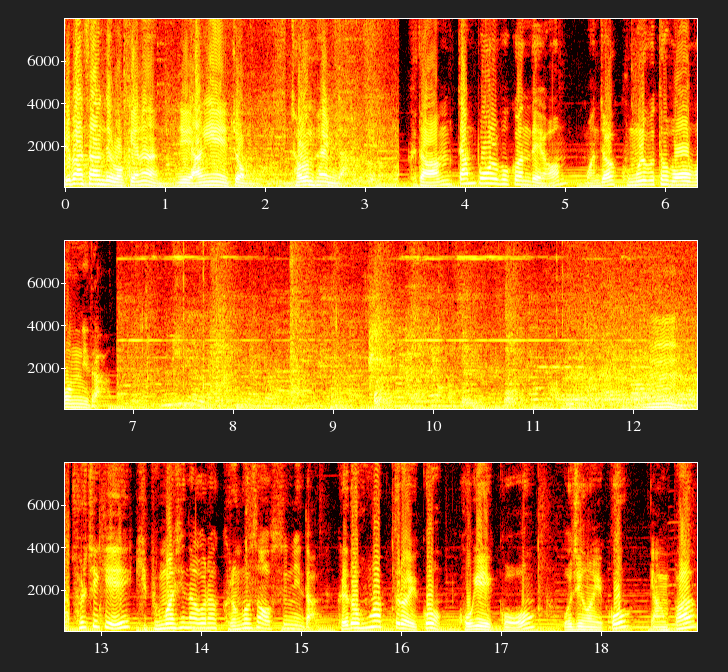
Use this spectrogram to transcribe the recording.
일반 사람들이 먹기에는 이 양이 좀 적은 편입니다. 그 다음 짬뽕을 볼 건데요. 먼저 국물부터 먹어봅니다. 음, 솔직히 깊은 맛이 나거나 그런 것은 없습니다. 그래도 홍합 들어있고, 고기 있고, 오징어 있고, 양파,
